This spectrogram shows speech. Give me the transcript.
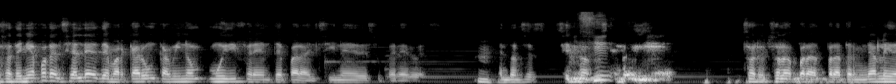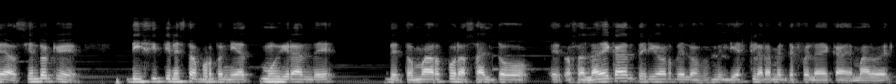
o sea, tenía potencial de, de, marcar un camino muy diferente para el cine de superhéroes. Entonces, siento, solo para, para terminar la idea, siento que DC tiene esta oportunidad muy grande de tomar por asalto, eh, o sea, la década anterior de los 2010 claramente fue la década de Marvel.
